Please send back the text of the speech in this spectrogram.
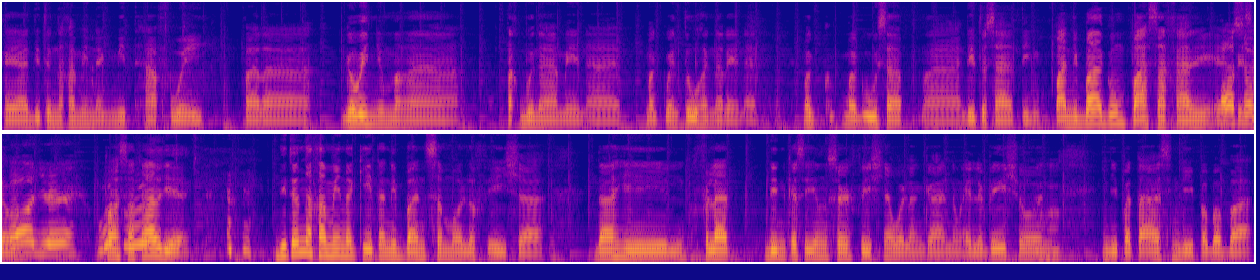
Kaya dito na kami nag-meet halfway para gawin yung mga takbo namin at magkwentuhan na rin at mag mag-usap ah, dito sa ating panibagong Pasakali episode. Pasakalye! Pasakalye. dito na kami nagkita ni Ban sa Mall of Asia dahil flat din kasi yung surface niya, walang ganong elevation, hindi pa taas, hindi pa baba.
